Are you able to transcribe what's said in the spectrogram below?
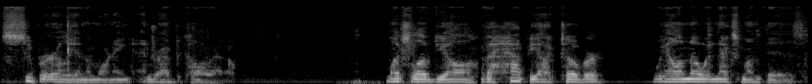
super early in the morning and drive to Colorado. Much love to y'all. Have a happy October. We all know what next month is.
